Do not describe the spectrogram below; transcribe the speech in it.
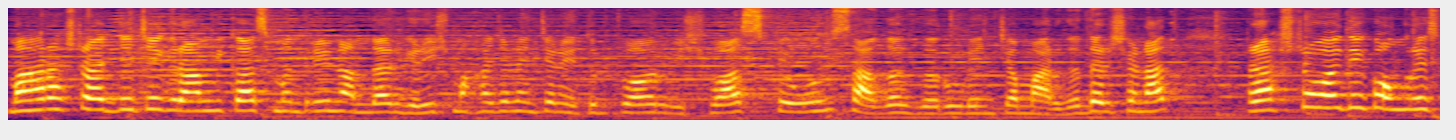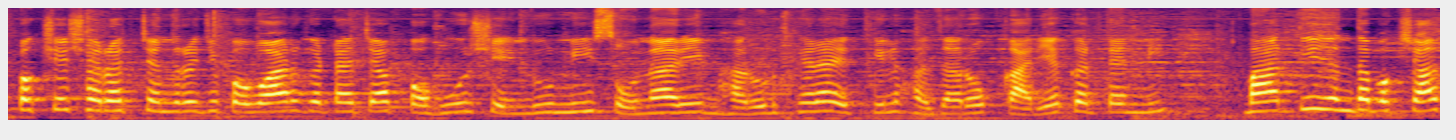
महाराष्ट्र राज्याचे ग्रामविकास मंत्री नामदार गिरीश महाजन यांच्या नेतृत्वावर विश्वास ठेवून सागर गरुड यांच्या मार्गदर्शनात राष्ट्रवादी काँग्रेस पक्ष शरदचंद्रजी पवार गटाच्या पहूर शेंदुर्णी सोनारी भारुडखेरा येथील हजारो कार्यकर्त्यांनी भारतीय जनता पक्षात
